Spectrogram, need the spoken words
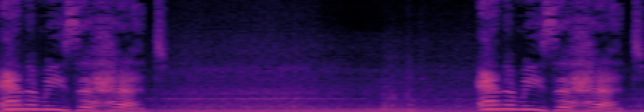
Enemies ahead! Enemies ahead!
